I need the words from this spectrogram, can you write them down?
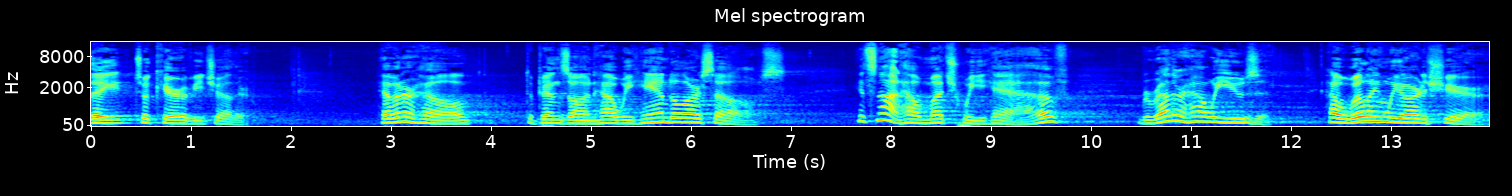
they took care of each other. Heaven or hell depends on how we handle ourselves. It's not how much we have, but rather how we use it, how willing we are to share.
